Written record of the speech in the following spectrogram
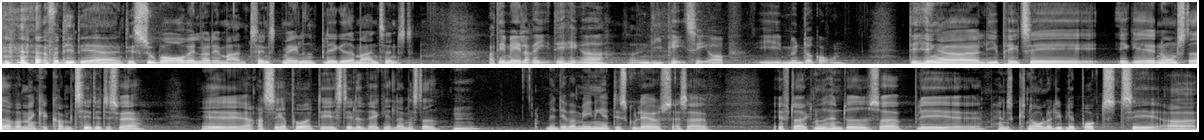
Fordi det er, det er super overvældende, og det er meget intenst malet. Blikket er meget intenst. Og det maleri, det hænger sådan lige pt. op i Møntergården? Det hænger lige pt. ikke nogen steder, hvor man kan komme til det, desværre. Mm. Jeg er ret sikker på, at det er stillet væk et eller andet sted. Mm. Men det var meningen, at det skulle laves, altså efter at Knud han døde, så blev øh, hans knogler de blev brugt til at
